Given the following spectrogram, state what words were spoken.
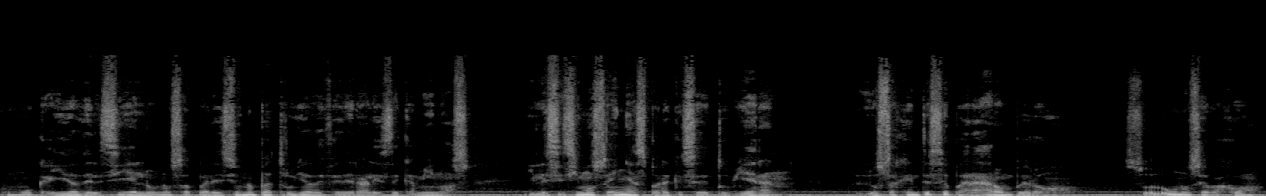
Como caída del cielo nos apareció una patrulla de federales de caminos y les hicimos señas para que se detuvieran. Los agentes se pararon, pero solo uno se bajó.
